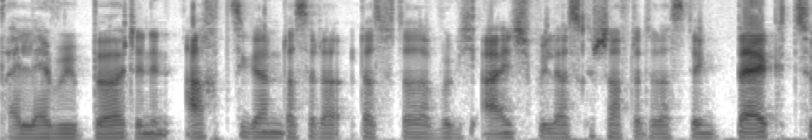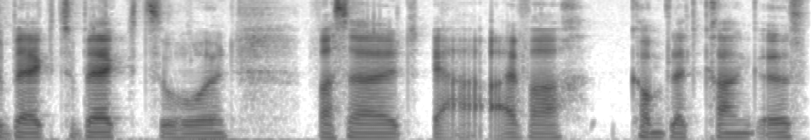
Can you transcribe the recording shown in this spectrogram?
bei Larry Bird in den 80ern, dass er da, dass da wirklich ein Spieler es geschafft hatte, das Ding back to back to back zu holen, was halt ja einfach komplett krank ist.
